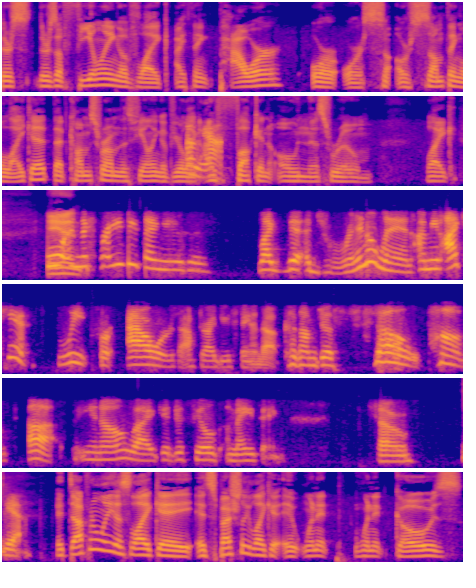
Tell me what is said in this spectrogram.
there's there's a feeling of like I think power or or so, or something like it that comes from this feeling of you're oh, like Oh, yeah. I fucking own this room. Like Well, and and the crazy thing is, is like the adrenaline. I mean, I can't sleep for hours after I do stand up because I'm just so pumped up. You know, like it just feels amazing. So, yeah, It definitely is like a, especially like it, it when it when it goes,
